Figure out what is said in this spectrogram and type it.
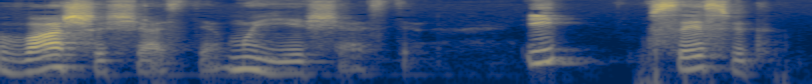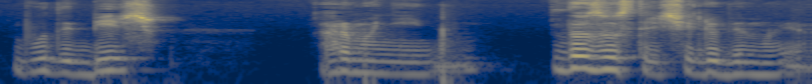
ваше щастя, моє щастя. І Всесвіт буде більш гармонійним. До зустрічі, любі мої!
